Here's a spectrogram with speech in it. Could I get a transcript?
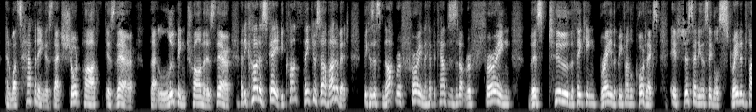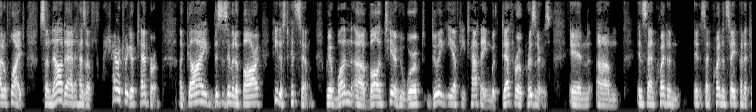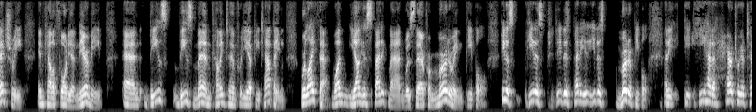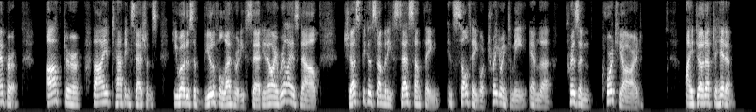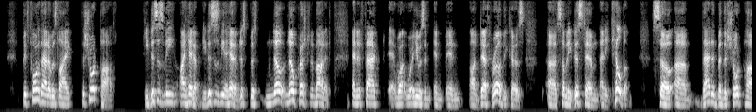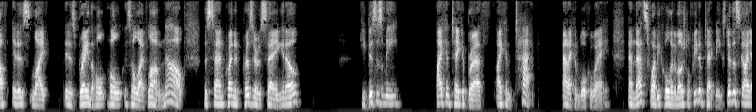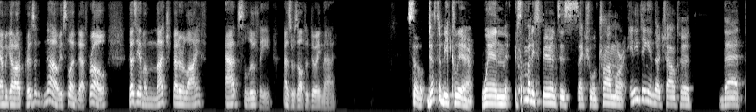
And what's happening is that short path is there. That looping trauma is there and you can't escape. You can't think yourself out of it because it's not referring, the hippocampus is not referring this to the thinking brain, the prefrontal cortex. It's just sending the signal straight into fight or flight. So now dad has a hair trigger temper. A guy, this is him in a bar. He just hits him. We have one uh, volunteer who worked doing EFT tapping with death row prisoners in, um, in San Quentin, in San Quentin State Penitentiary in California near me. And these, these men coming to him for EFT tapping were like that. One young Hispanic man was there for murdering people. He just, he just, he just petty, he just murdered people. And he, he, he had a hair trigger temper. After five tapping sessions, he wrote us a beautiful letter and he said, you know, I realize now just because somebody says something insulting or triggering to me in the prison courtyard, I don't have to hit him. Before that, it was like the short path. He disses me, I hit him. He disses me, I hit him. Just, just no, no question about it. And in fact, eh, where he was in, in, in on death row because uh, somebody dissed him and he killed him. So um, that had been the short path in his life, in his brain, the whole, whole his whole life long. Now the San Quentin prisoner is saying, you know, he disses me, I can take a breath, I can tap, and I can walk away. And that's why we call it emotional freedom techniques. Did this guy ever get out of prison? No, he's still in death row. Does he have a much better life? Absolutely, as a result of doing that. So, just to be clear, when somebody experiences sexual trauma or anything in their childhood that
